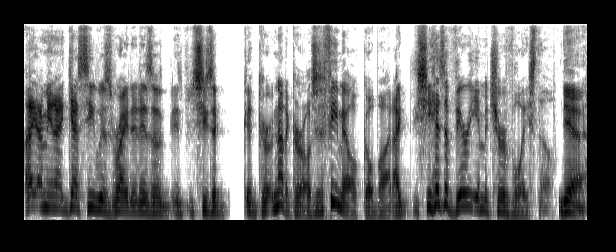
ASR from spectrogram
I, I mean, I guess he was right. It is a. It, she's a, a girl, not a girl. She's a female GoBot. I, she has a very immature voice, though. Yeah,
